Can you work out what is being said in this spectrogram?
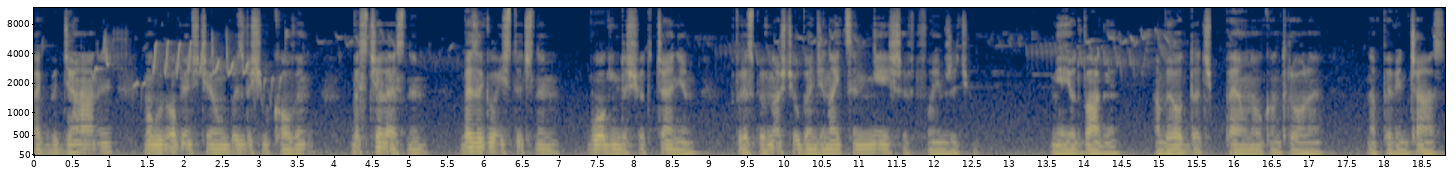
tak by dżhany mogły objąć Cię bezwysiłkowym, bezcielesnym, bezegoistycznym, błogim doświadczeniem, które z pewnością będzie najcenniejsze w Twoim życiu. Miej odwagę, aby oddać pełną kontrolę na pewien czas,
